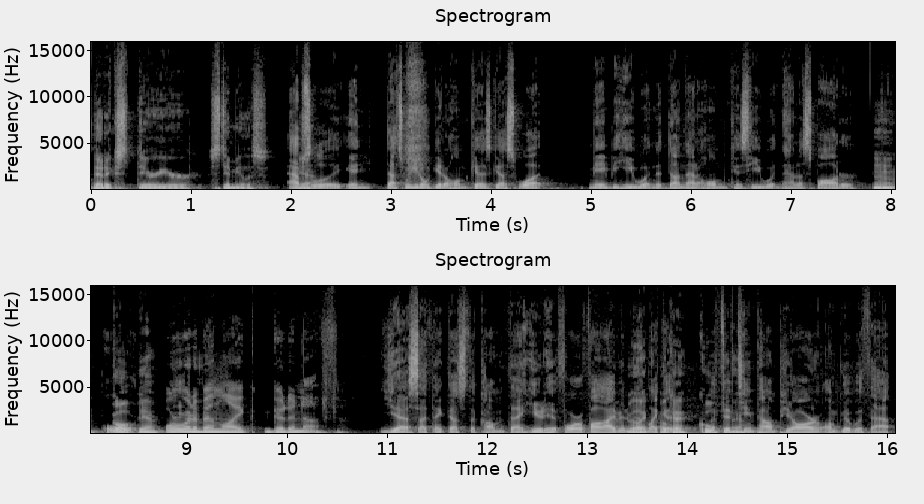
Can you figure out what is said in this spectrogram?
that exterior stimulus. Yeah. Absolutely. And that's what you don't get at home because guess what? Maybe he wouldn't have done that at home because he wouldn't have had a spotter. Or, Oh yeah. Or would have been like good enough. Yes, I think that's the common thing. He would hit 405 and You're been like, like, okay, a, cool, a 15 pound PR. I'm good with that.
